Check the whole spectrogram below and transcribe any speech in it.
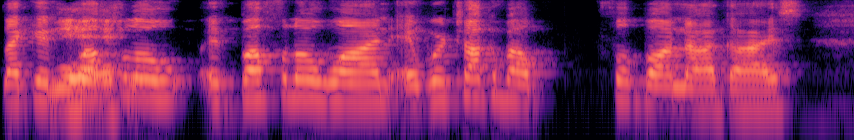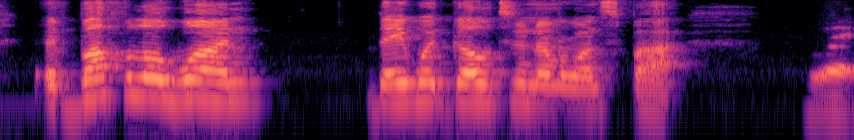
Like if Yeah. Buffalo if Buffalo won, and we're talking about football now, guys. If Buffalo won, they would go to the number one spot. Right.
